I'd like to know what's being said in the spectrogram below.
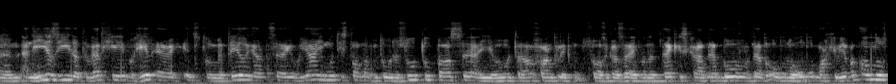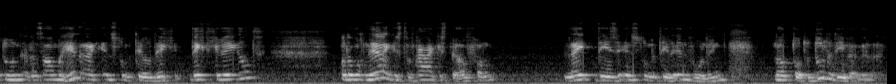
Um, en hier zie je dat de wetgever heel erg instrumenteel gaat zeggen: van, ja, je moet die standaardmethode zo toepassen. En je moet afhankelijk, zoals ik al zei, van de dekkingsgraad net boven of net onder de 100 mag je weer wat anders doen. En dat is allemaal heel erg instrumenteel dicht, dicht geregeld. Maar er wordt nergens de vraag gesteld: van, leidt deze instrumentele invoering nou tot de doelen die wij willen?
